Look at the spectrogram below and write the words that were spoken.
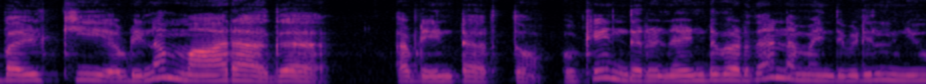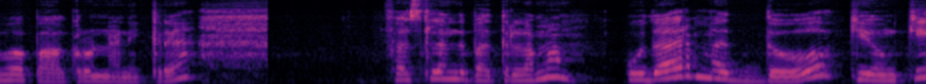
பல்கி அப்படின்னா மாறாக அப்படின்ட்டு அர்த்தம் ஓகே இந்த ரெ- ரெண்டு வேர்டு தான் நம்ம இந்த வீடியோவில் நியூவாக பார்க்குறோம்னு நினைக்கிறேன் ஃபர்ஸ்ட்லேருந்து பார்த்துடலாமா उधार मत दो क्योंकि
